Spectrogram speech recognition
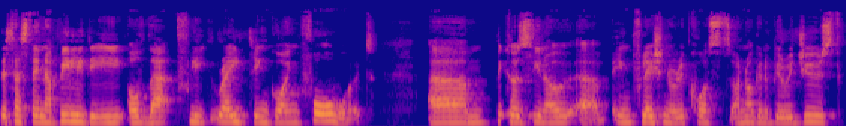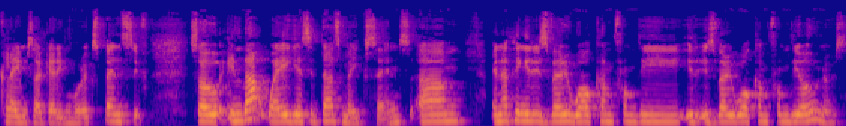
the sustainability of that fleet rating going forward. Um, because you know uh, inflationary costs are not going to be reduced, claims are getting more expensive. So in that way, yes, it does make sense, um, and I think it is very welcome from the it is very welcome from the owners.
